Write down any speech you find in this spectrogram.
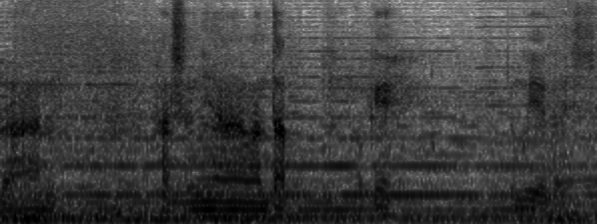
mudah-mudahan hasilnya mantap. Oke tunggu ya guys.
